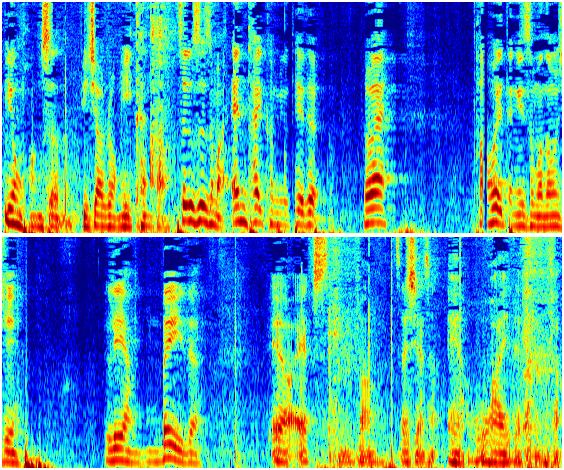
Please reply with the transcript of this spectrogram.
用黄色的比较容易看到。这个是什么？anti-commutator，对不对？它会等于什么东西？两倍的 Lx 平方再加上 Ly 的平方。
